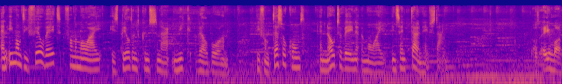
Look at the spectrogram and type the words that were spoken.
En iemand die veel weet van de Moai is beeldend kunstenaar Niek Welboren. Die van Tessel komt en notabene een Moai in zijn tuin heeft staan. Als één man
